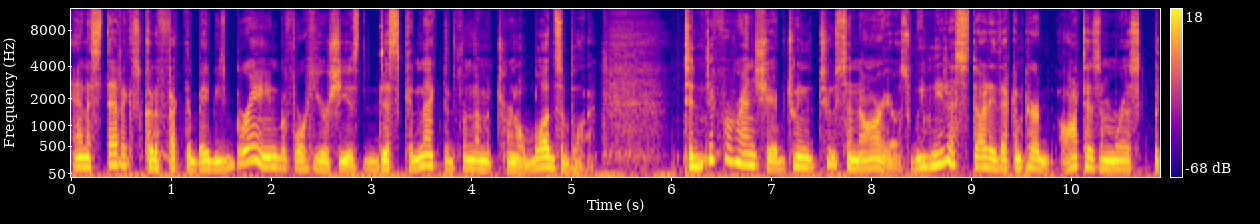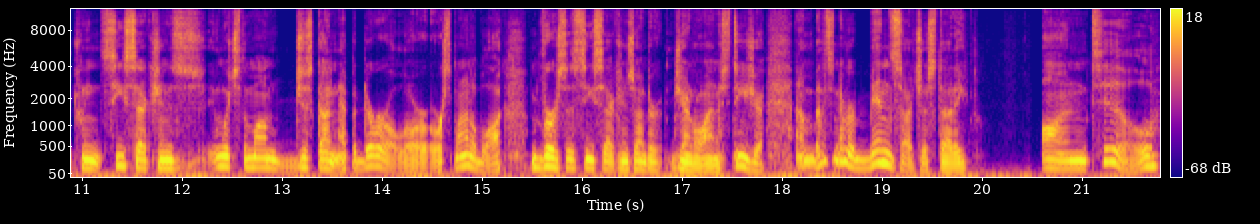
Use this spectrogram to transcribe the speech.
anesthetics could affect the baby's brain before he or she is disconnected from the maternal blood supply. To differentiate between the two scenarios, we need a study that compared autism risk between C-sections in which the mom just got an epidural or, or spinal block versus C-sections under general anesthesia. Um, but there's never been such a study until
